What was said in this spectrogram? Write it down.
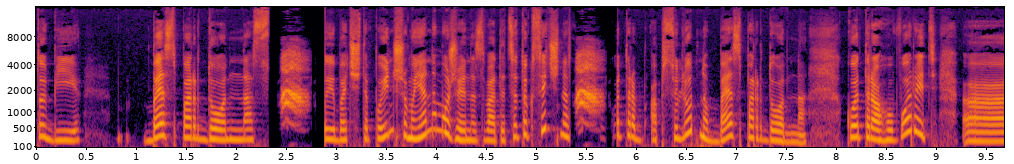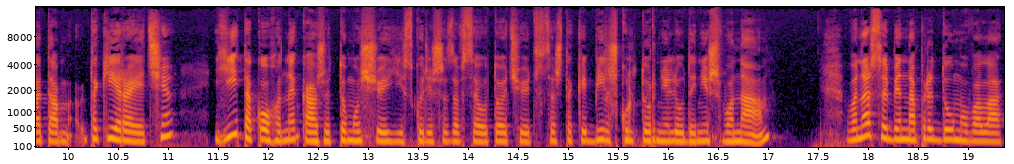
тобі безпардонна с- вибачте, по-іншому я не можу її назвати. Це токсична с**, котра абсолютно безпардонна, котра говорить е, там такі речі. Їй такого не кажуть, тому що її, скоріше за все, оточують все ж таки більш культурні люди, ніж вона. Вона собі напридумувала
